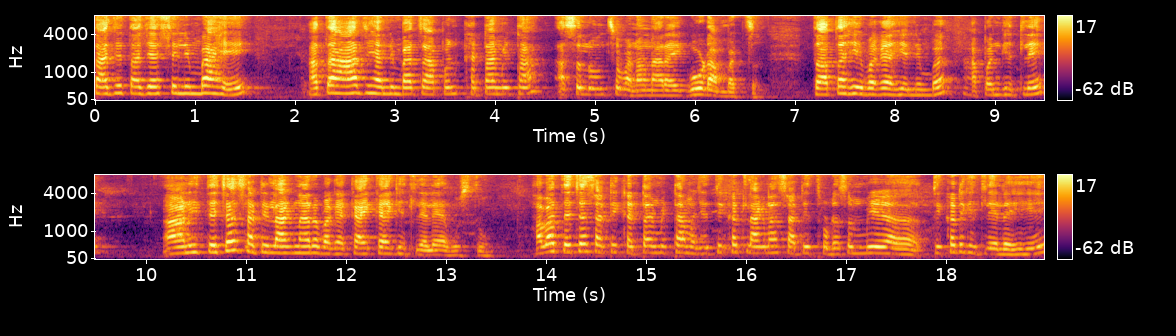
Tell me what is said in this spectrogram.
ताजे ताजे असे लिंब आहे. आता आज ह्या लिंबाचं आपण खटा मिठा असं लोणचं बनवणार आहे गोड आंबटचं. तर आता हे बघा हे लिंब आपण घेतले. आणि त्याच्यासाठी लागणारं बघा काय काय घेतलेल्या आहे वस्तू. हवा त्याच्यासाठी खट्टा मिठा म्हणजे तिखट लागण्यासाठी थोडंसं मी तिखट घेतलेलं आहे हे.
